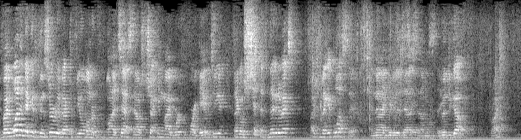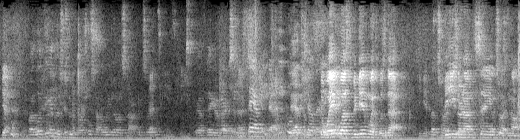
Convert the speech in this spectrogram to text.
If I wanna make a conservative vector field on a, on a test, and I was checking my work before I gave it to you, and I go, shit, that's negative x, I should make it plus there. And then I give you the test and I'm good to go, right? Yeah, By looking at those two partials, how do we know it's not conservative? We have negative x and x. They have to equal to each other. the way it was to begin with was that. You get That's right. These are not the same, so it's not.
